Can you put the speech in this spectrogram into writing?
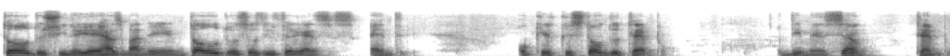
todos os Shinuyei Hasmanim, todas as diferenças entre o que questão do tempo, dimensão, tempo,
